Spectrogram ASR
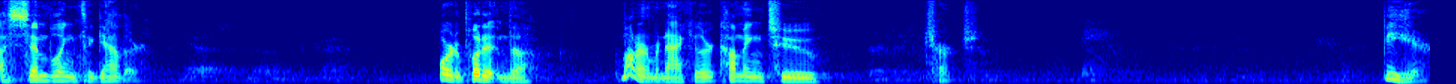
Assembling together. Or to put it in the modern vernacular, coming to church. Be here.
